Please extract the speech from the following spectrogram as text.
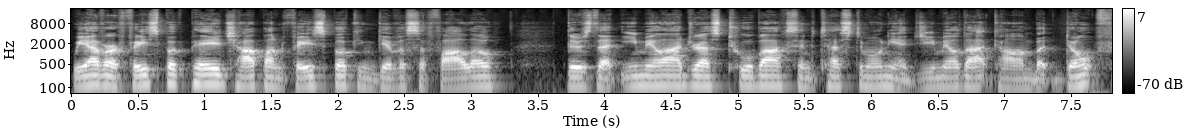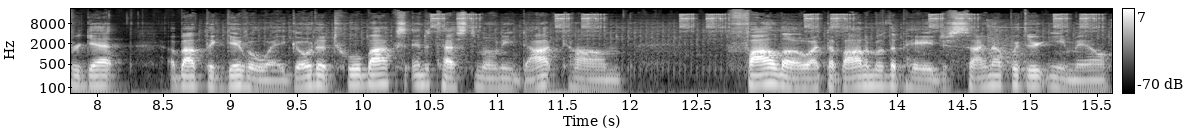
We have our Facebook page. Hop on Facebook and give us a follow. There's that email address, toolboxandtestimony at gmail.com. But don't forget about the giveaway, go to toolboxandtestimony.com, follow at the bottom of the page, sign up with your email,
